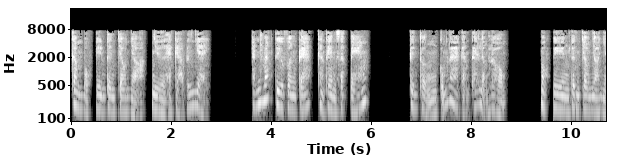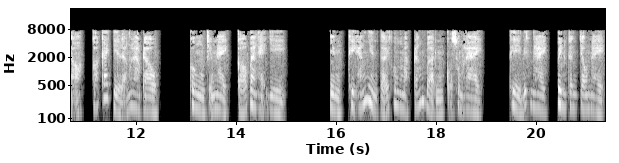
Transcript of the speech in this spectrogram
cầm một viên trân châu nhỏ như hạt gạo đứng dậy. Ánh mắt tiêu vân rác càng thêm sắc bén. Trinh Thuận cũng là cảm thấy lẫn lộn. Một viên trân châu nhỏ nhỏ có cái gì lẫn lao đầu. Cùng chuyện này có quan hệ gì? Nhưng khi hắn nhìn tới khuôn mặt trắng bệnh của Xuân Lai, thì biết ngay viên trân châu này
